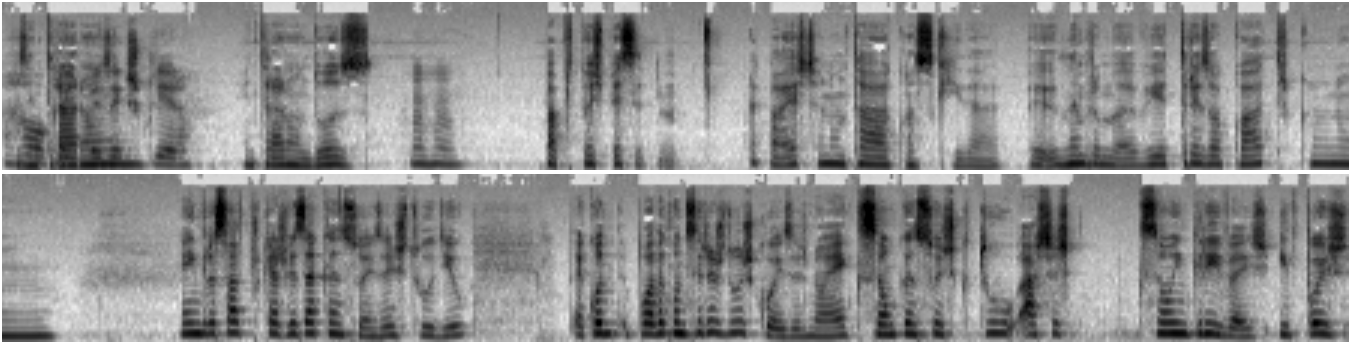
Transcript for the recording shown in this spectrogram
Ah, Mas entraram, okay, é que escolheram. Entraram 12. Uhum. Pá, depois pensei, epá, esta não está a conseguir dar. Lembro-me, havia três ou quatro que não. É engraçado porque às vezes há canções em estúdio, pode acontecer as duas coisas, não é? Que são canções que tu achas que são incríveis e depois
